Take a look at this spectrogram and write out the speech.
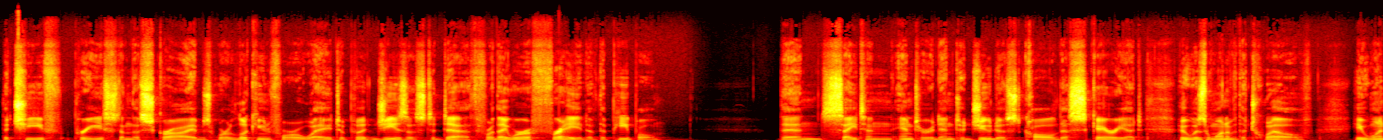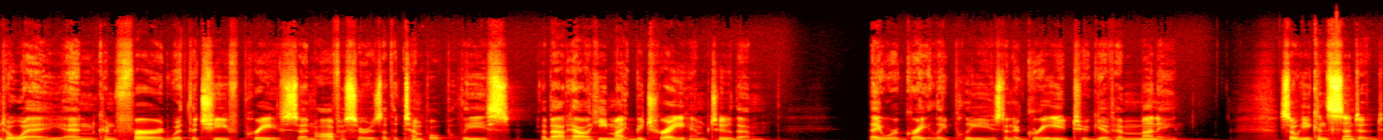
The chief priests and the scribes were looking for a way to put Jesus to death, for they were afraid of the people. Then Satan entered into Judas, called Iscariot, who was one of the twelve. He went away and conferred with the chief priests and officers of the temple police about how he might betray him to them. They were greatly pleased and agreed to give him money. So he consented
